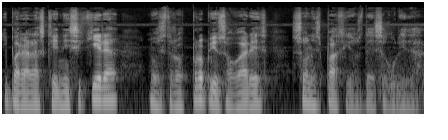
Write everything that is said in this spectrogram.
y para las que ni siquiera nuestros propios hogares son espacios de seguridad.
